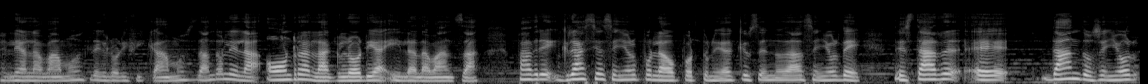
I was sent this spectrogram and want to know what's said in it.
le alabamos, le glorificamos, dándole la honra, la gloria y la alabanza. Padre, gracias, Señor, por la oportunidad que usted nos da, Señor, de, estar eh, dando, Señor,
